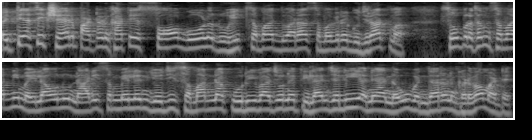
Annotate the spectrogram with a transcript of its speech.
ઐતિહાસિક શહેર પાટણ ખાતે સો ગોળ રોહિત સમાજ દ્વારા સમગ્ર ગુજરાતમાં સૌપ્રથમ સમાજની મહિલાઓનું નારી સંમેલન યોજી સમાજના કુરિવાજોને તિલાંજલિ અને આ નવું બંધારણ ઘડવા માટે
